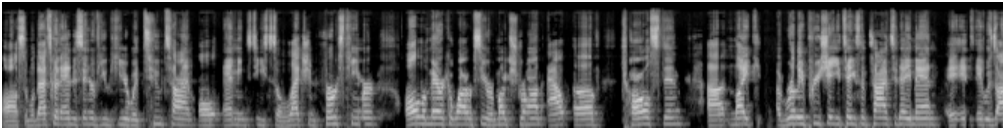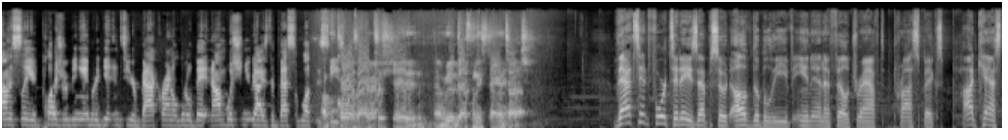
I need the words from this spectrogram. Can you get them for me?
Awesome. Well, that's going to end this interview here with two time All MEC selection first teamer, All America wide receiver Mike Strachan out of Charleston. Uh, Mike, I really appreciate you taking some time today, man. It, it, was honestly a pleasure being able to get into your background a little bit, and I'm wishing you guys the best of luck this of season. Of course, I appreciate it, and we'll definitely stay in touch. That's it for today's episode of the Bleav in NFL Draft Prospects podcast.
